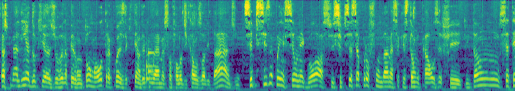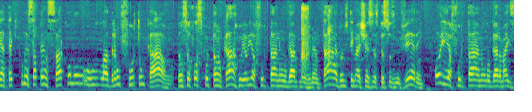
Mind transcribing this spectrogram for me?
Acho que na linha do que a Giovana perguntou, uma outra coisa que tem a ver com o Emerson falou de causalidade, você precisa conhecer o negócio e você precisa se aprofundar nessa questão causa-efeito. Então, você tem até que começar a pensar como o ladrão furta um carro. Então, se eu fosse furtar um carro, eu ia furtar num lugar movimentado, onde tem mais chance das pessoas me verem, ou ia furtar num lugar mais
